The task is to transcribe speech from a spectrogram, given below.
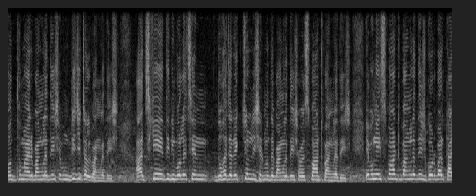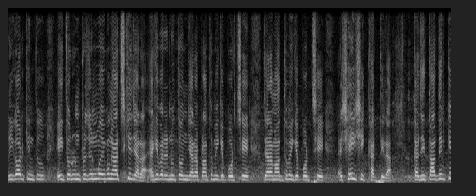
মধ্যমায়ের বাংলাদেশ এবং ডিজিটাল বাংলাদেশ। আজকে তিনি বলেছেন দু হাজার একচল্লিশের মধ্যে বাংলাদেশ হবে স্মার্ট বাংলাদেশ এবং এই স্মার্ট বাংলাদেশ গড়বার কারিগর কিন্তু এই তরুণ প্রজন্ম এবং আজকে যারা, একেবারে নতুন যারা প্রাথমিকে পড়ছে, যারা মাধ্যমিকে পড়ছে, সেই শিক্ষার্থীরা। কাজে তাদেরকে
